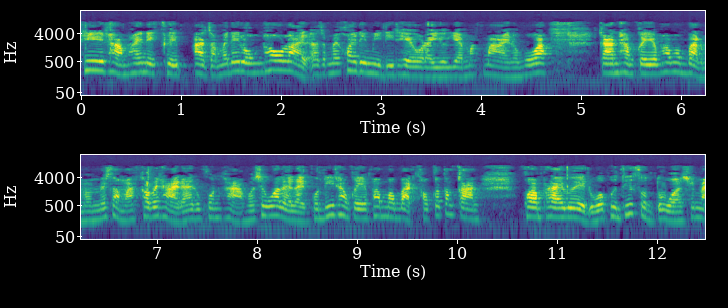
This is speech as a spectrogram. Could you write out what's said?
ที่ทำให้ในคลิปอาจจะไม่ได้ลงเท่าไหร่ อาจจะไม่ค่อยได้มีดีเทลอะไรเยอะแยะมากมายเนาะเพราะว่าการทำกายภาพบำบัดมันไม่สามารถเข้าไปถ่ายได้ทุกคนค่ะเพราะเชื่อว่าหลาย ๆ คนที่ทำกายภาพบำบัดเขาก็ต้องการความ p r i v a t หรือว่าพื้นที่ส่วนตัวใช่ไหม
